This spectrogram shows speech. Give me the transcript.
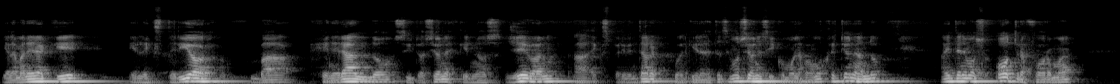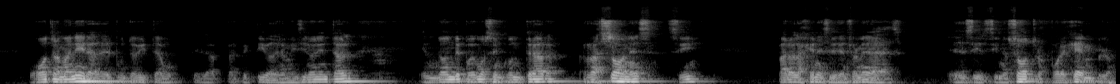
y a la manera que el exterior va generando situaciones que nos llevan a experimentar cualquiera de estas emociones y cómo las vamos gestionando, ahí tenemos otra forma, otra manera desde el punto de vista de la perspectiva de la medicina oriental, en donde podemos encontrar razones ¿sí? para la génesis de enfermedades. Es decir, si nosotros, por ejemplo,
